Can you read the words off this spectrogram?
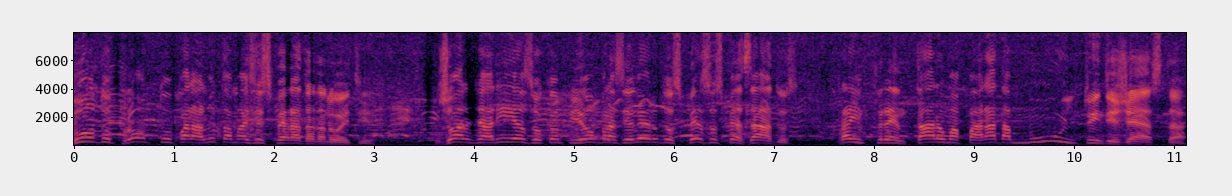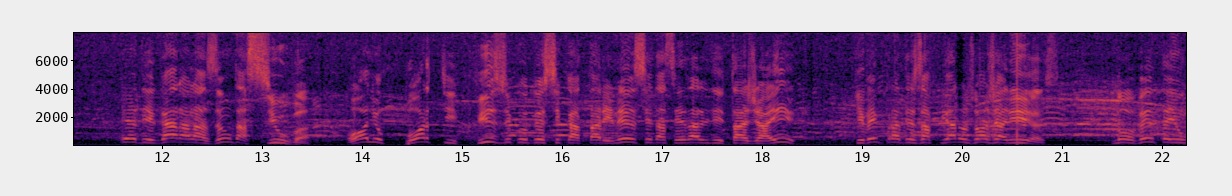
Tudo pronto para a luta mais esperada da noite. Jorge Arias, o campeão brasileiro dos pesos pesados, para enfrentar uma parada muito indigesta. Edgar Alazão da Silva. Olha o porte físico desse catarinense da cidade de Itajaí, que vem para desafiar o Jorge Arias. 91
